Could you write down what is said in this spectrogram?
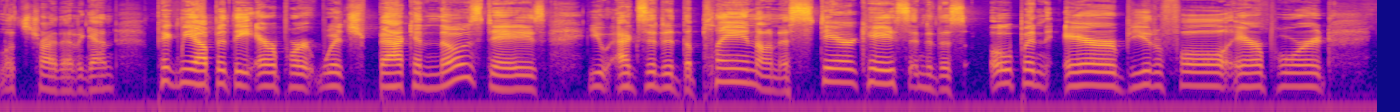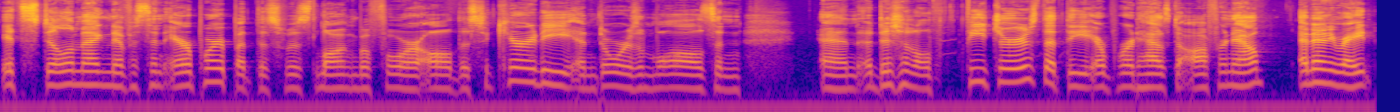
let's try that again. Pick me up at the airport, which back in those days, you exited the plane on a staircase into this open air, beautiful airport. It's still a magnificent airport, but this was long before all the security and doors and walls and and additional features that the airport has to offer now. At any rate,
